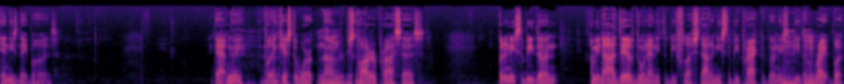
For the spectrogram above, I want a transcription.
in these neighborhoods. That Yeah. way, putting kids to work. Nine hundred They're percent. part of the process. But it needs to be done. I mean, the idea of doing that needs to be flushed out. It needs to be practical. It needs to be done Mhm. right. But,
